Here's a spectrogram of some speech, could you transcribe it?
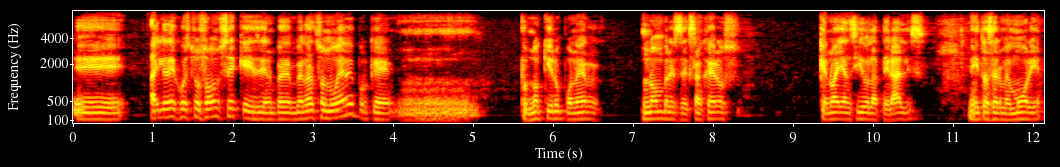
Eh, ahí le dejo estos 11 que en, verdad son 9 porque mm, pues no quiero poner nombres de extranjeros que no hayan sido laterales. Necesito hacer memoria.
